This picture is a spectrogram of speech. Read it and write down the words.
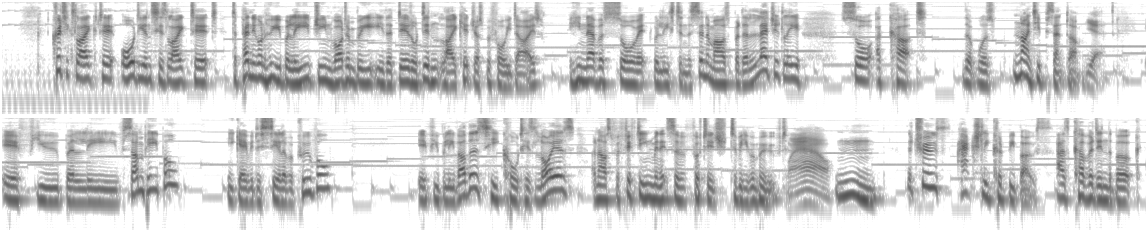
Critics liked it, audiences liked it. Depending on who you believe, Gene Roddenberry either did or didn't like it just before he died. He never saw it released in the cinemas, but allegedly saw a cut that was 90% done. Yeah. If you believe some people, he gave it a seal of approval. If you believe others, he called his lawyers and asked for 15 minutes of footage to be removed. Wow. Hmm. The truth actually could be both. As covered in the book,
